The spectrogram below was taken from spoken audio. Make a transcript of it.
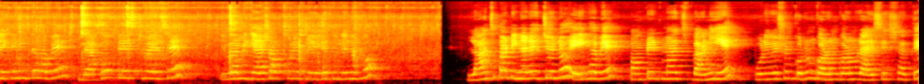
দেখে নিতে হবে। ব্যাপক টেস্ট হয়েছে। এবার আমি গ্যাস অফ করে প্লেটে তুলে নেব। লাঞ্চ বা ডিনারের জন্য এইভাবে পমপ্লেট মাছ বানিয়ে পরিবেশন করুন গরম গরম রাইসের সাথে।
